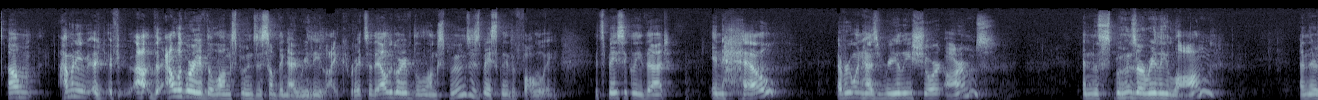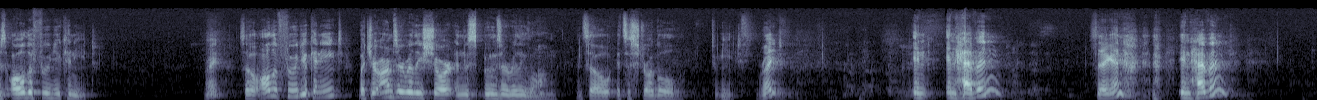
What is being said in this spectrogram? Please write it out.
um, how many, if, uh, the allegory of the long spoons is something I really like, right? So the allegory of the long spoons is basically the following. It's basically that in hell, everyone has really short arms, and the spoons are really long, and there's all the food you can eat, right? So all the food you can eat, but your arms are really short and the spoons are really long. And so it's a struggle to eat, right? In, in heaven, say again, in heaven,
